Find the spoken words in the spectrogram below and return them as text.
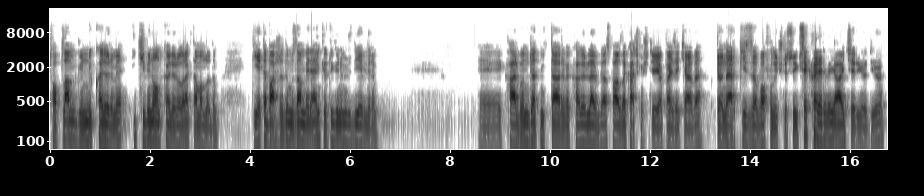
Toplam günlük kalorimi 2010 kalori olarak tamamladım. Diyete başladığımızdan beri en kötü günümüz diyebilirim. E, karbonhidrat miktarı ve kaloriler biraz fazla kaçmış diyor yapay zekada. Döner, pizza, waffle üçlüsü yüksek kalori ve yağ içeriyor diyor.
